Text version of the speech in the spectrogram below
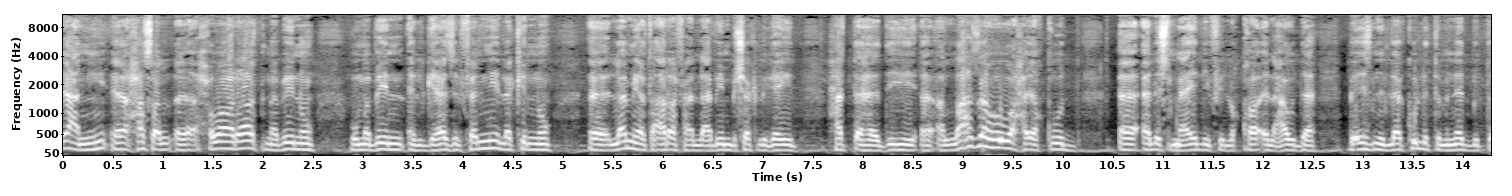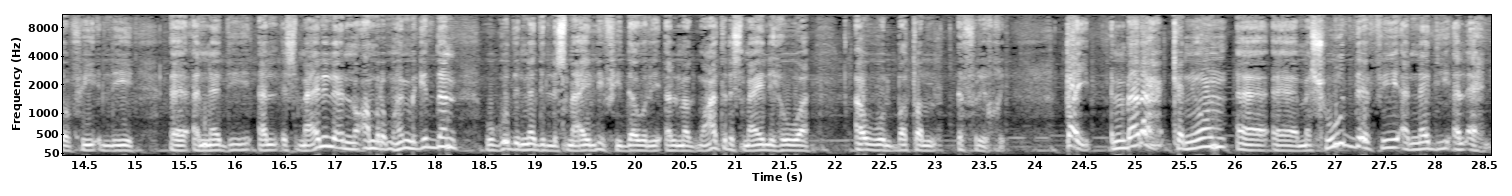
يعني حصل حوارات ما بينه وما بين الجهاز الفني لكنه لم يتعرف على اللاعبين بشكل جيد حتى هذه اللحظة. وهو هيقود الإسماعيلي في لقاء العودة. بإذن الله كل التمنيات بالتوفيق للنادي الإسماعيلي لأنه أمر مهم جدا وجود النادي الإسماعيلي في دوري المجموعات. الإسماعيلي هو أول بطل إفريقي. طيب امبارح كان يوم مشهود في النادي الأهلي.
